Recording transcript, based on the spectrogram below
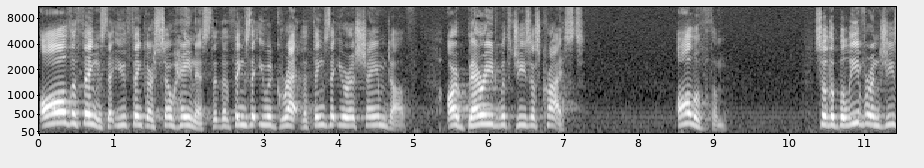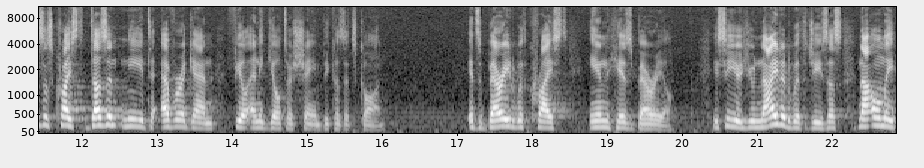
All the things that you think are so heinous, that the things that you regret, the things that you're ashamed of, are buried with Jesus Christ. All of them. So the believer in Jesus Christ doesn't need to ever again feel any guilt or shame because it's gone. It's buried with Christ in his burial. You see, you're united with Jesus. Not only,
